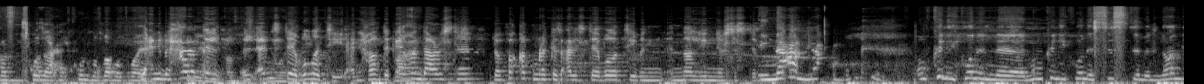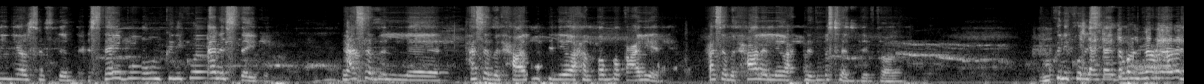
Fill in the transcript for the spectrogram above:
قصدك وين راح تكون بالضبط وين؟ يعني بالحالة قصدك؟ ال instability يعني حضرتك. أيضا دارستها لو فقط مركز على ال stability من ال nonlinear system نعم نعم. ممكن يكون ممكن يكون ال system ال nonlinear system stable وممكن يكون unstable حسب ال- حسب الحالات اللي راح نطبق عليه حسب الحالة اللي راح ندرسها الدكتورة. ممكن يكون يعني stable تعتبر إنها غير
